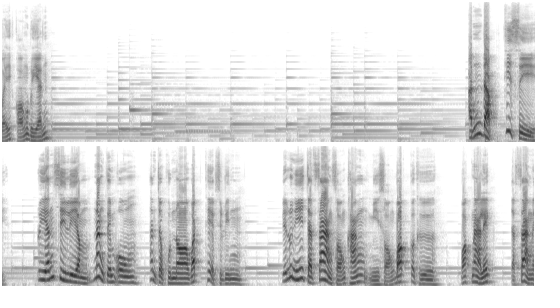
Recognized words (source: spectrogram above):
วยของเหรียญ อันดับที่ 4 เหรียญสี่เหลี่ยมนั่งเต็มองค์ ท่านเจ้าคุณนอวัดเทพศิรินเหรียญรุ่นนี้จัดสร้างสองครั้งมี 2บล็อกก็คือบล็อกหน้าเล็กจัดสร้างใน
